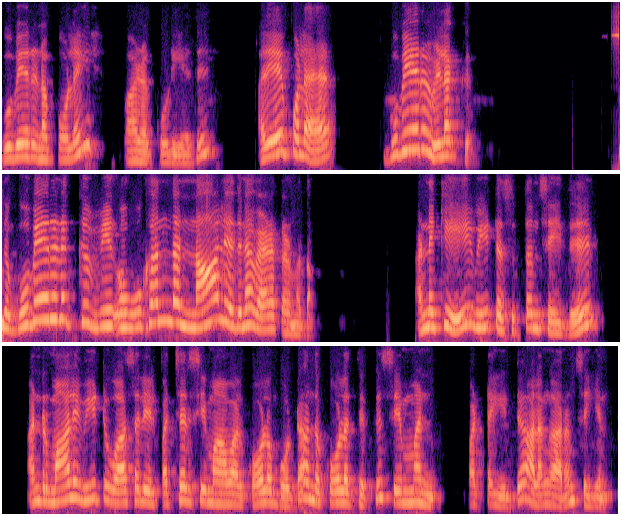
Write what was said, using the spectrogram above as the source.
குபேரனை போல வாழக்கூடியது. அதே போல குபேர விளக்கு. இந்த குபேரனுக்கு வி- உகந்த நாள் எதுனா வியாழக்கிழமை தான். அன்னைக்கு வீட்டை சுத்தம் செய்து அன்று மாலை வீட்டு வாசலில் பச்சரிசி மாவால் கோலம் போட்டு அந்த கோலத்திற்கு செம்மண் பட்டையிட்டு அலங்காரம் செய்யணும்.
